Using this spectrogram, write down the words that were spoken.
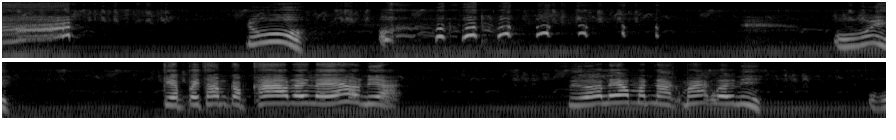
าดดู โอ้ย เก็บไปทำกับข้าวได้แล้วเนี่ย เสือแล้วมันหนักมากเลยนี่ โอ้โห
